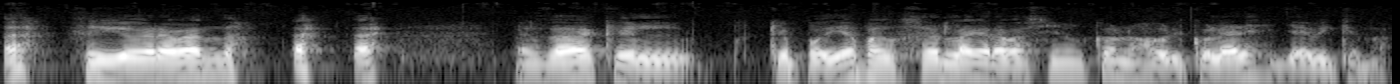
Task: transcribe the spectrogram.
Ah, siguió grabando. Pensaba que, el, que podía pausar la grabación con los auriculares y ya vi que no.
